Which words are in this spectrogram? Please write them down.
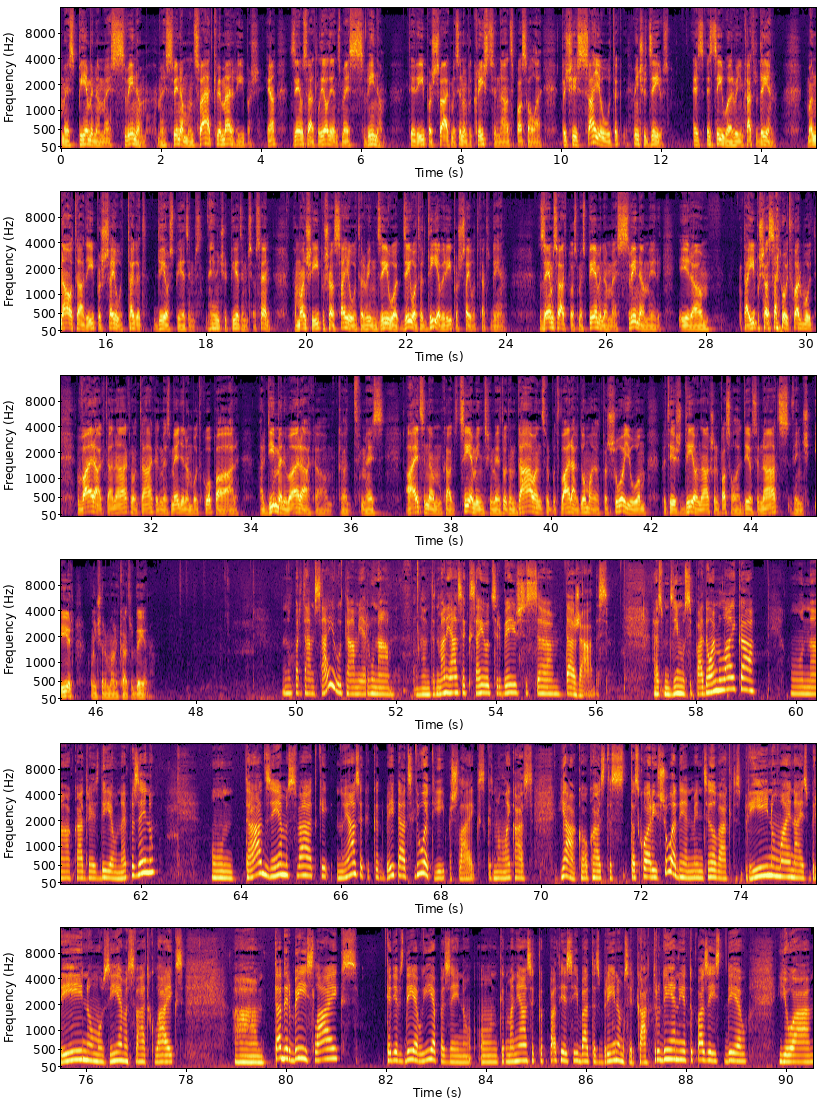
mēs pieminam, mēs svinam, mēs svinam, un svētki vienmēr ir īpaši. Ja? Ziemassvētku lieldienas mēs svinam. Tie ir īpaši svētki, mēs zinām, ka Kristus ir nācis pasaulē, bet šī sajūta, viņš ir dzīves. Es, es dzīvoju ar viņu katru dienu. Man nav tāda īpaša sajūta, tagad Dievs piedzims. Nē, viņš ir piedzimis jau sen. Man šī īpašā sajūta ar viņu dzīvot, dzīvot ar Dievu ir īpaša sajūta katru dienu. Ziemassvētkos mēs pieminam, mēs svinam, ir, ir um, tā īpašā sajūta varbūt vairāk tā nāk no tā, kad mēs mēģinam būt kopā ar, ar ģimeni vairāk, um, kad mēs aicinām kādu ciemiņu, kad mēs dodam dāvanas, varbūt vairāk domājot par šo jomu, bet tieši Dieva nākšana pasaulē Dievs ir nācis, Viņš ir, un Viņš ir ar mani katru dienu. Nu, par tām sajūtām, ja runā, tad man jāsaka, sajūtas ir bijušas uh, dažādas. Esmu dzimusi padomju laikā, un uh, kādreiz dievu nepazinu. Un Tādi Ziemassvētki, nu jāsaka, kad bija tāds ļoti īpašs laiks, kad man likās, jā, kaut kāds tas, tas ko arī šodien min cilvēki, tas brīnumainais brīnumu Ziemassvētku laiks. Um, tad ir bijis laiks, kad jau es Dievu iepazinu, un kad man jāsaka, ka patiesībā tas brīnums ir katru dienu, ja tu pazīsti Dievu, jo uh,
